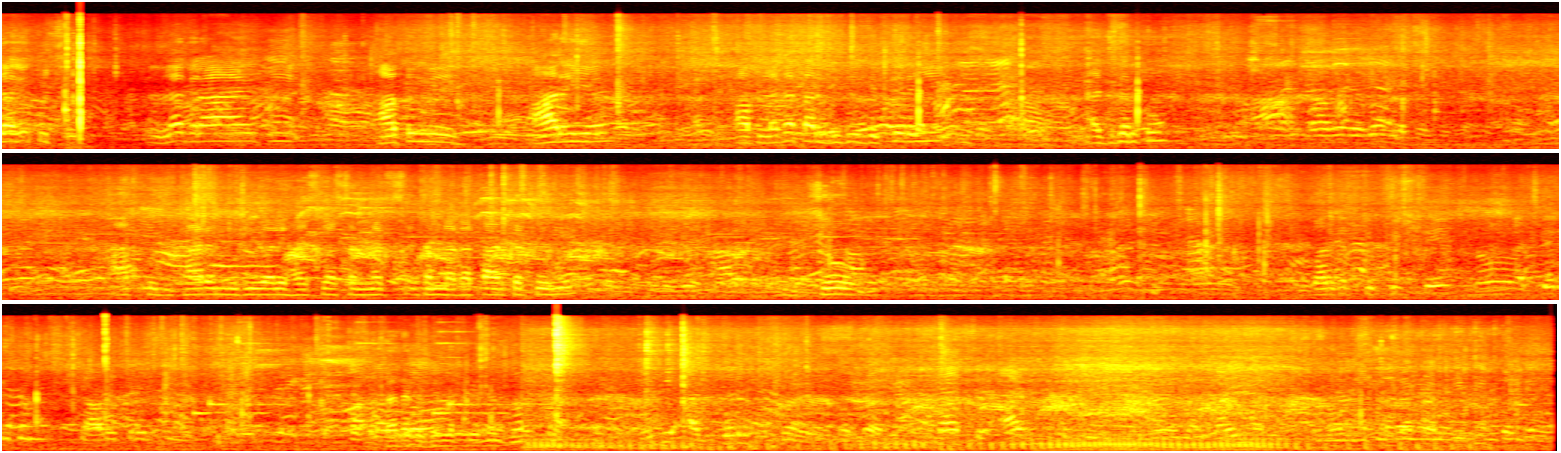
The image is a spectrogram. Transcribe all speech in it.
अभी जाके कुछ लग रहा है कि हाथों में आ रही है। आप लगातार वीडियो देखते रहिए अजगर को। आपको दिखा रहे मुरली वाले हौसला संघर्ष एकदम लगातार करते हुए। जो बरगद के पीठ पे अजगर एकदम चारों तरफ़ से क्योंकि अजगर सात से आठ मीटर की लंबाई और आप लगा कर देखिए बरगद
